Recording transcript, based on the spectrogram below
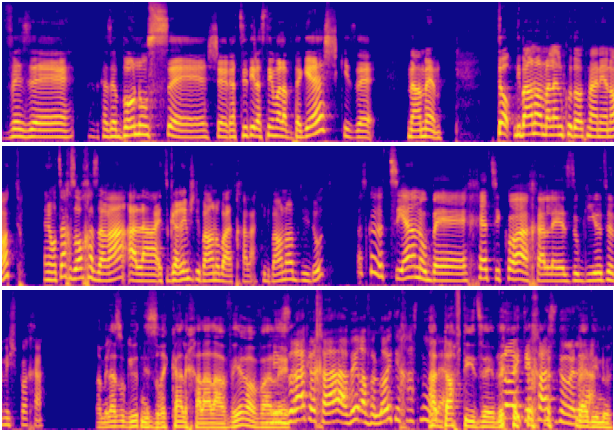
וזה זה כזה בונוס uh, שרציתי לשים עליו דגש, כי זה מהמם. טוב, דיברנו על מלא נקודות מעניינות. אני רוצה לחזור חזרה על האתגרים שדיברנו בהתחלה, כי דיברנו על בדידות, אז כזה ציינו בחצי כוח על uh, זוגיות ומשפחה. המילה זוגיות נזרקה לחלל האוויר, אבל... אה, נזרק לחלל האוויר, אבל לא התייחסנו אליה. הדפתי את זה. לא התייחסנו אליה. בעדינות.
